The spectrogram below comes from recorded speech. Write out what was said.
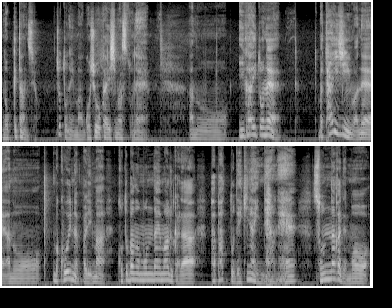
乗っけたんですよ。ちょっとね今ご紹介しますとねあの意外とねタイ人はねあの、まあ、こういうのやっぱりまあ言葉の問題もあるからパパッとできないんだよね。その中でも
